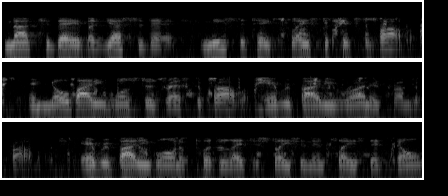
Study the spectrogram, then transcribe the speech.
not today, but yesterday, needs to take place to fix the problem. And nobody wants to address the problem. Everybody running from the problem. Everybody want to put legislation in place that don't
